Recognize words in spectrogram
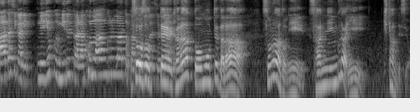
あ確かにねよく見るからこのアングルはとかそうそうっってかなと思ってたらその後に3人ぐらい来たんですよ。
